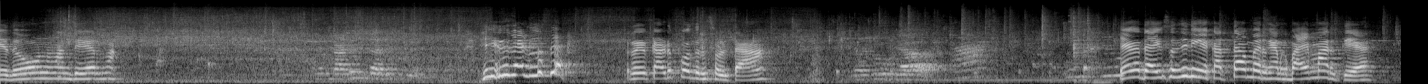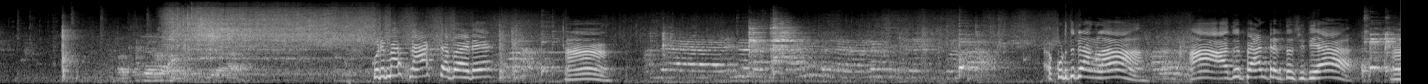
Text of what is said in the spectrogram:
ஏதோ ஒன்று நான் தேடுறேன். இருதா லூசு. கடுப்பு வந்துடும் சொல்லிட்டேன் ஏங்க தயவு செஞ்சு நீங்கள் கத்தாமல் இருங்க. எனக்கு பயமாக இருக்கு. குடிமா ஸ்நாக்ஸ் சாப்பாடு. ஆ. கொடுத்துட்டாங்களா? ஆ அது பேண்ட் எடுத்து வச்சுட்டியா? ஆ.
